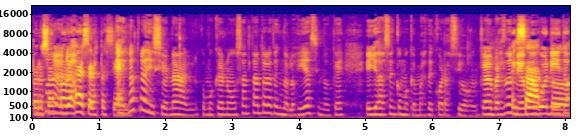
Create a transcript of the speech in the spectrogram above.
Pero eso Bueno, no deja de ser especial. Es lo tradicional, como que no usan tanto la tecnología, sino que ellos hacen como que más decoración, que me parece también Exacto. muy bonito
